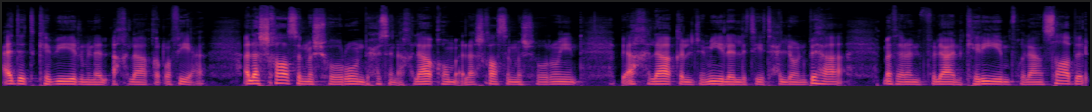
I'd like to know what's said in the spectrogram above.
عدد كبير من الأخلاق الرفيعة. الأشخاص المشهورون بحسن أخلاقهم الأشخاص المشهورين بأخلاق الجميلة التي يتحلون بها مثلا فلان كريم فلان صابر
